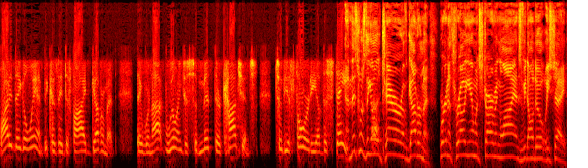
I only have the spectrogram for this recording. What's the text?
Why did they go in? Because they defied government. They were not willing to submit their conscience to the authority of the state. And this was the old uh, terror of government. We're going to throw you in with starving lions if you don't do what we say.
